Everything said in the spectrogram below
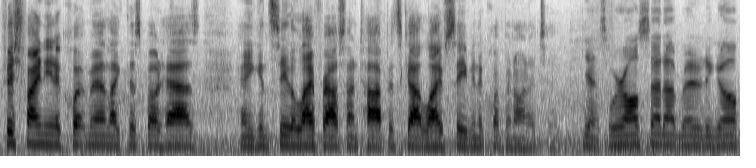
fish finding equipment like this boat has. And you can see the life rafts on top. It's got life-saving equipment on it too. Yes, we're all set up, ready to go,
